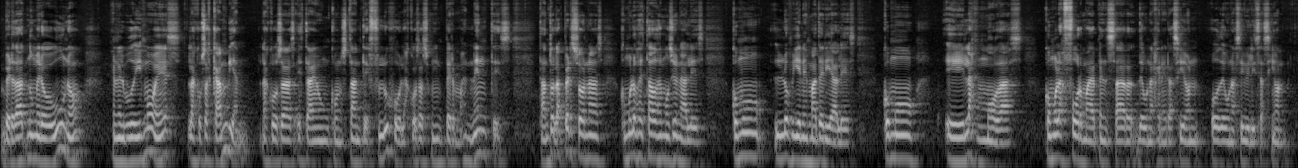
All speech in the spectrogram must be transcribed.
Verdad número uno en el budismo es las cosas cambian, las cosas están en un constante flujo, las cosas son impermanentes, tanto las personas como los estados emocionales, como los bienes materiales, como eh, las modas, como la forma de pensar de una generación o de una civilización.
